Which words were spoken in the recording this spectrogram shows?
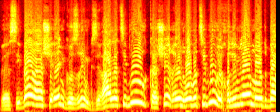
והסיבה שאין גוזרים גזירה על הציבור כאשר אין רוב הציבור יכולים לעמוד בה.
